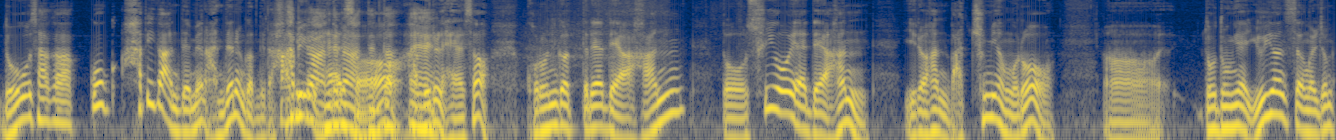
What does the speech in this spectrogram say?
노사가 꼭 합의가 안 되면 안 되는 겁니다. 합의가 안 되면 안 된다. 합의를 네. 해서 그런 것들에 대한 또 수요에 대한 이러한 맞춤형으로 어 노동의 유연성을 좀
